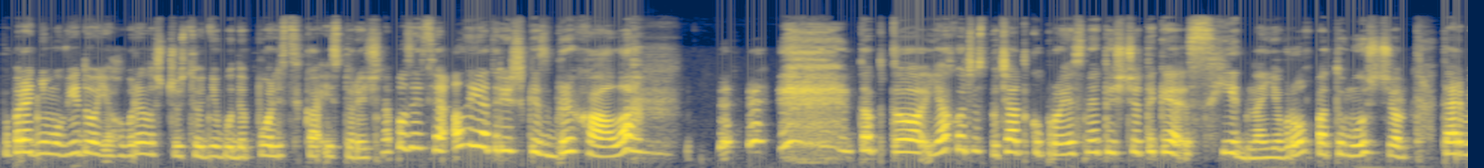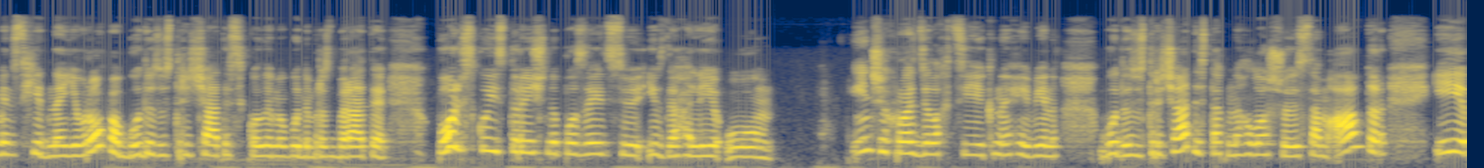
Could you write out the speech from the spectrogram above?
В попередньому відео я говорила, що сьогодні буде польська історична позиція, але я трішки збрехала. Тобто я хочу спочатку прояснити, що таке Східна Європа, тому що термін Східна Європа буде зустрічатись, коли ми будемо розбирати польську історичну позицію і взагалі у інших розділах цієї книги він буде зустрічатись, так наголошую сам автор. І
